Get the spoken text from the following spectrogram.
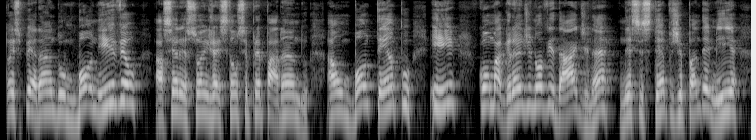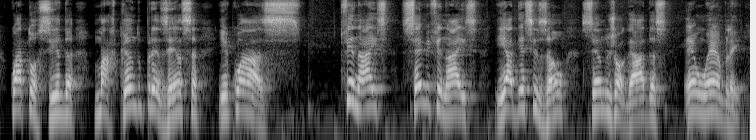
Estou esperando um bom nível, as seleções já estão se preparando há um bom tempo e com uma grande novidade, né? Nesses tempos de pandemia, com a torcida marcando presença e com as finais, semifinais e a decisão sendo jogadas em Wembley.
